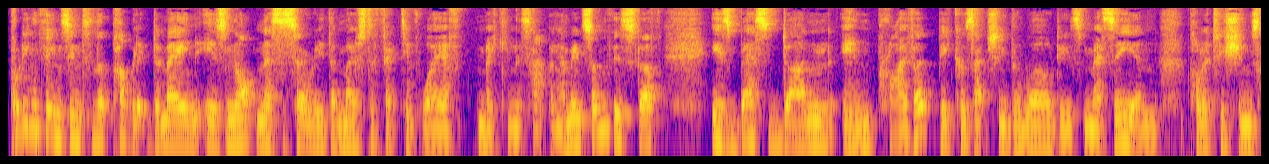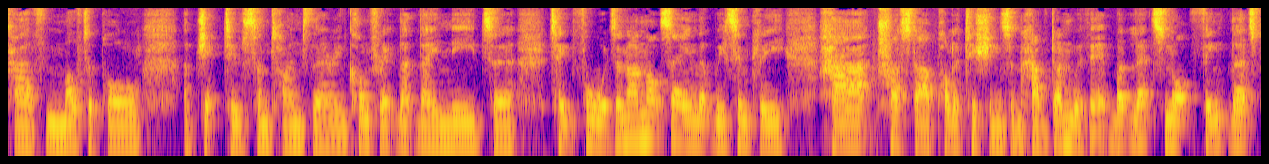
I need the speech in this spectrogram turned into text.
putting things into the public domain is not necessarily the most effective way of making this happen. I mean, some of this stuff is best done in private because actually the world is messy and politicians have multiple objectives. Sometimes they're in conflict that they need to take forwards. And I'm not saying that we simply ha- trust our politicians and have done with it, but let's not think that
